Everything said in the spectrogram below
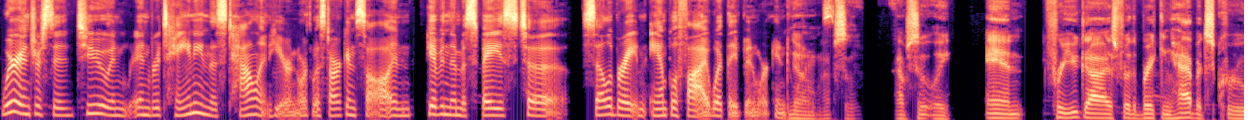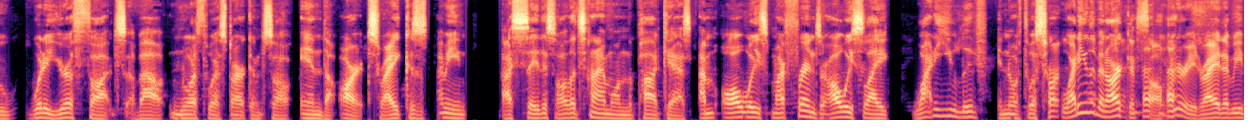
we're interested too in, in retaining this talent here in Northwest Arkansas and giving them a space to celebrate and amplify what they've been working No, absolutely, absolutely. And for you guys, for the Breaking Habits crew, what are your thoughts about Northwest Arkansas and the arts? Right? Because I mean, I say this all the time on the podcast. I'm always my friends are always like, "Why do you live in Northwest? Ar- Why do you live in Arkansas?" Period. Right? I mean,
